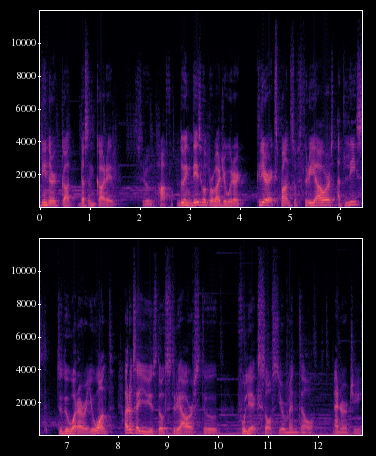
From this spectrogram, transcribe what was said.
dinner cut doesn't cut it through half. Doing this will provide you with a clear expanse of 3 hours at least to do whatever you want. I don't say you use those 3 hours to fully exhaust your mental energy,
